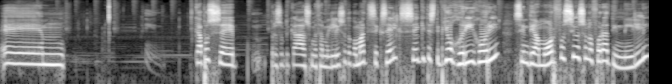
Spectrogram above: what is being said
Ε, κάπως ε, προσωπικά ας πούμε, θα μιλήσω, το κομμάτι της εξέλιξης έγκυται στην πιο γρήγορη συνδιαμόρφωση όσον αφορά την ύλη,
